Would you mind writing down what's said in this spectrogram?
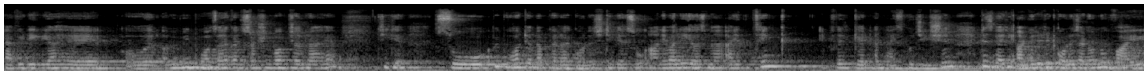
कैफेटेरिया है, और अभी भी बहुत सारा कंस्ट्रक्शन वर्क चल रहा है, ठीक है? सो अभी बहुत डेवलप कर रहा है कॉलेज ठीक है? सो आने वाले ईयर्स में I think it will get a nice position it is very underrated college I don't know why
